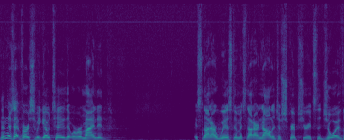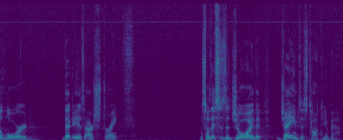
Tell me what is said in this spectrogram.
Then there's that verse we go to that we're reminded it's not our wisdom, it's not our knowledge of Scripture, it's the joy of the Lord that is our strength. And so, this is the joy that James is talking about.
